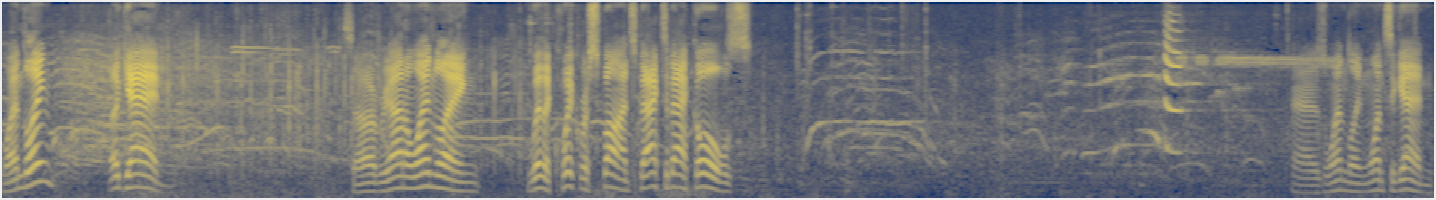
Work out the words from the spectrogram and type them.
Wendling again. So Brianna Wendling with a quick response, back to back goals. As Wendling once again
